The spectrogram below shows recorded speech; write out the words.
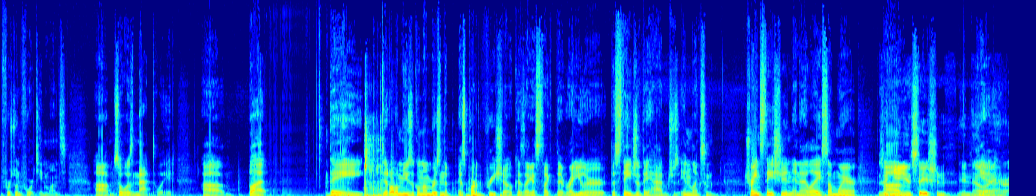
first one 14 months, um, so it wasn't that delayed. Um, but they did all the musical numbers in the as part of the pre-show because I guess like the regular the stage that they had, which was in like some train station in LA somewhere. A um, Union Station in LA. yeah.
